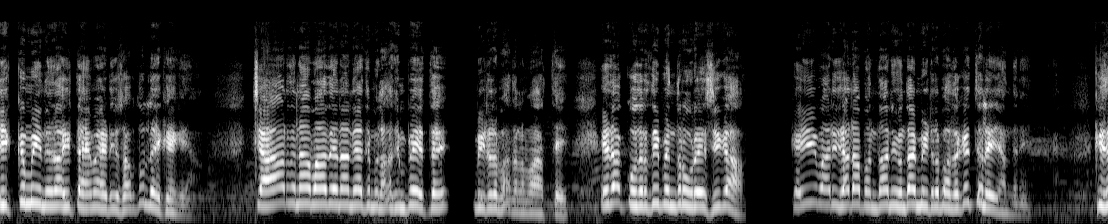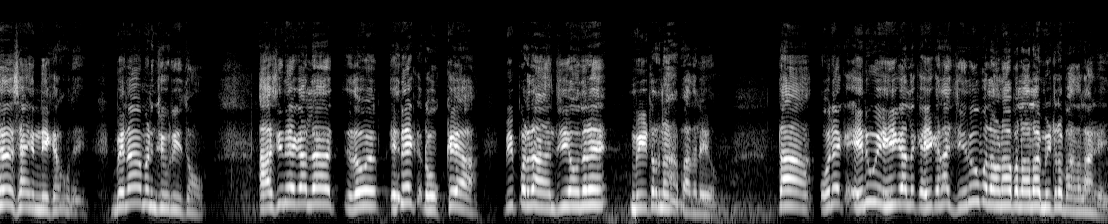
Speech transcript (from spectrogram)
ਇੱਕ ਮਹੀਨੇ ਦਾ ਅਸੀਂ ਟਾਈਮ ਐਡੀਓ ਸਾਹਿਬ ਤੋਂ ਲੈ ਕੇ ਗਏ ਹਾਂ। ਚਾਰ ਦਿਨਾਂ ਬਾਅਦ ਇਹਨਾਂ ਨੇ ਅੱਜ ਮੁਲਾਜ਼ਮ ਭੇਜਤੇ। ਮੀਟਰ ਬਦਲਣ ਵਾਸਤੇ। ਇਹਦਾ ਕੁਦਰਤੀ ਬਿੰਦਰ ਉਰੇ ਸੀਗਾ। ਕਈ ਵਾਰੀ ਸਾਡਾ ਬੰਦਾ ਨਹੀਂ ਹੁੰਦਾ, ਮੀਟਰ ਬਦਲ ਕੇ ਚਲੇ ਜਾਂਦੇ ਨੇ। ਕਿਸੇ ਦੇ ਸਾਈਨ ਨਹੀਂ ਕਰਾਉਂਦੇ, ਬਿਨਾਂ ਮਨਜ਼ੂਰੀ ਤੋਂ। ਅਸੀਂ ਨੇ ਗੱਲ ਜਦੋਂ ਇਹਨੇ ਰੋਕਿਆ ਵੀ ਪ੍ਰਧਾਨ ਜੀ ਆਉਂਦੇ ਨੇ, ਮੀਟਰ ਨਾ ਬਦਲਿਓ। ਤਾਂ ਉਹਨੇ ਇਹਨੂੰ ਇਹੀ ਗੱਲ ਕਹੀ, ਕਹਿੰਦਾ ਜਿਹਨੂੰ ਬੁਲਾਉਣਾ, ਬੁਲਾ ਲਾ, ਮੀਟਰ ਬਦਲਾਂਗੇ।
